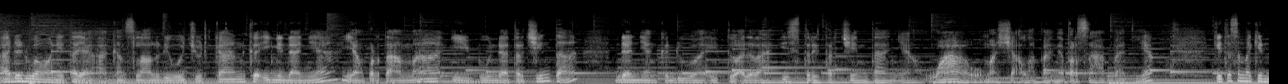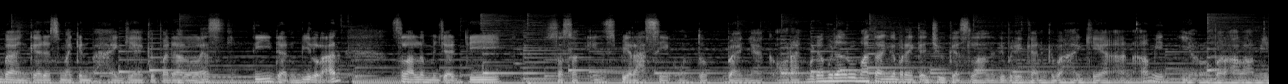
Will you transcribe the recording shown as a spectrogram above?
ada dua wanita yang akan selalu diwujudkan keinginannya Yang pertama, ibunda tercinta Dan yang kedua itu adalah istri tercintanya Wow, Masya Allah bangga persahabat ya kita semakin bangga dan semakin bahagia kepada Lesti dan Bilar selalu menjadi sosok inspirasi untuk banyak orang. Mudah-mudahan rumah tangga mereka juga selalu diberikan kebahagiaan. Amin. Ya Robbal Alamin.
